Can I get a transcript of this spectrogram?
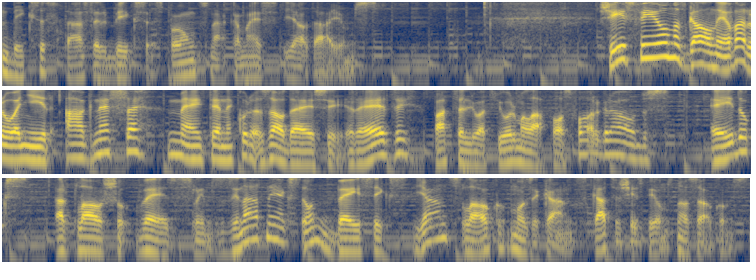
Bikses. Tās ir bikses. Punkts. Nākamais jautājums. Šīs filmas galvenie varoņi ir Agnese, meitene, kura zaudējusi rēdzi, paceļot jūrmalā fosforu graudus, Eiduks, ar plaušu vēzi slims zinātnieks un Basics Jānis Lauku muzikants. Kāds ir šīs filmas nosaukums?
